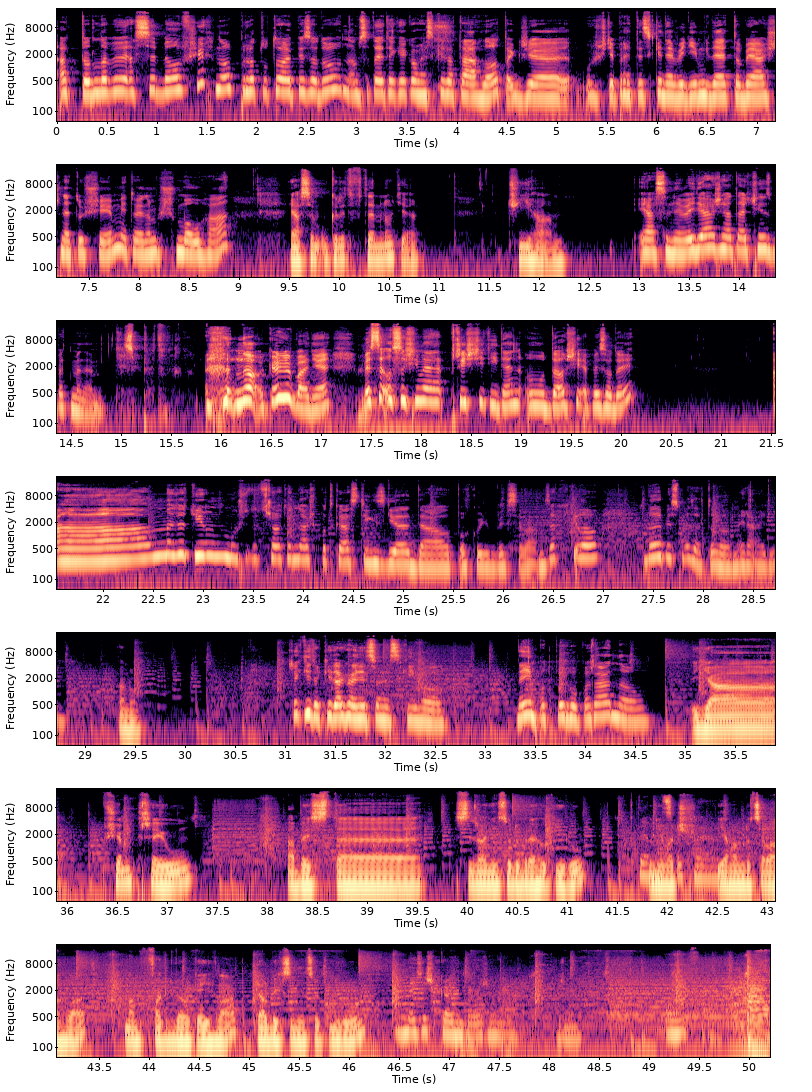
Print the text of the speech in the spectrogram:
A tohle by asi bylo všechno pro tuto epizodu. Nám se tady tak jako hezky zatáhlo, takže už tě prakticky nevidím, kde to až netuším, je to jenom šmouha. Já jsem ukryt v temnotě. Číhám. Já jsem nevěděla, že natáčím s Batmanem. Zpět. No, každopádně, my se uslyšíme příští týden u další epizody. A mezi tím můžete třeba ten náš podcastík sdílet dál, pokud by se vám zachtělo. Byli bychom za to velmi rádi. Ano. Řekni taky takhle něco hezkého. Nejím podporu pořádnou. Já všem přeju, abyste si dali něco dobrého k jídlu, poněvadž já mám docela hlad. Mám fakt velký hlad. Dal bych si něco k jídlu. Nejsi kanibal, že ne? že- Okay.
